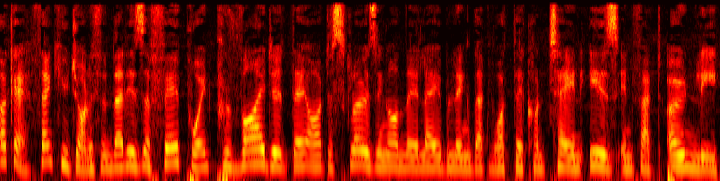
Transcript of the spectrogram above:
Okay, thank you, Jonathan. That is a fair point, provided they are disclosing on their labeling that what they contain is, in fact, only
